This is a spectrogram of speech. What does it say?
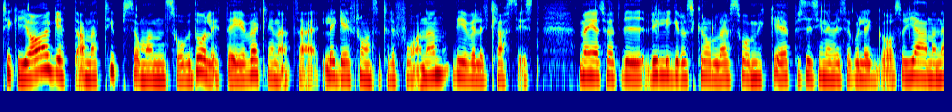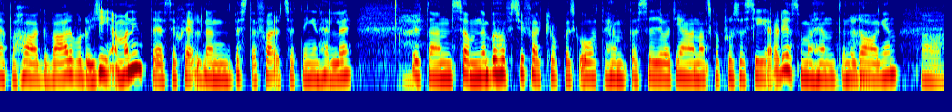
tycker jag, ett annat tips om man sover dåligt är verkligen att här, lägga ifrån sig telefonen. Det är väldigt klassiskt. Men jag tror att vi, vi ligger och scrollar så mycket precis innan vi ska gå och lägga oss och hjärnan är på högvarv och då ger man inte sig själv den bästa förutsättningen heller. Utan sömnen behövs ju för att kroppen ska återhämta sig och att hjärnan ska processera det som har hänt under dagen. Ja.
